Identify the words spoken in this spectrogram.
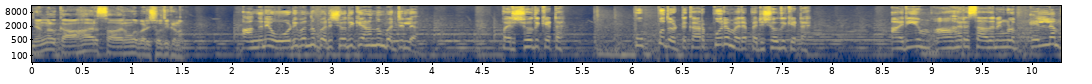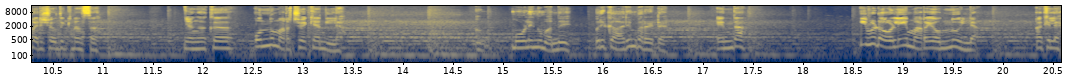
ഞങ്ങൾക്ക് ആഹാര സാധനങ്ങൾ പരിശോധിക്കണം. അങ്ങനെ ഓടി വന്ന് പരിശോധിക്കാനൊന്നും പറ്റില്ല. പരിശോധിക്കട്ടെ. ഉപ്പ് തൊട്ട് കർപ്പൂരം വരെ പരിശോധിക്കട്ടെ. അരിയും ആഹാര സാധനങ്ങളും എല്ലാം പരിശോധിക്കണം സർ. ഞങ്ങൾക്ക് ഒന്നും മറച്ചു വെക്കാനില്ല. മോളിങ് വന്നേ. ഒരു കാര്യം പറയട്ടെ. എന്താ? ഇവിടെ ഒളിയും മറയൊന്നുമില്ല അഖിലെ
